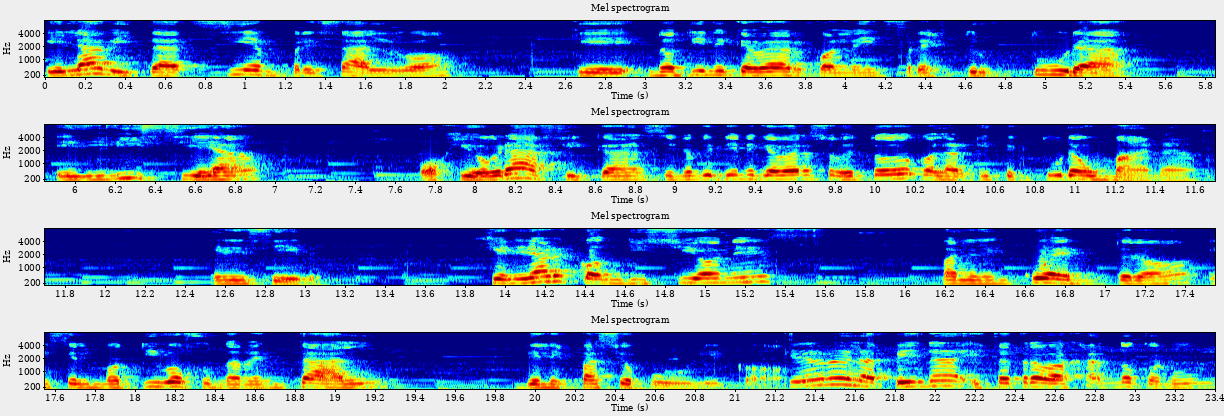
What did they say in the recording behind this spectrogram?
El hábitat siempre es algo que no tiene que ver con la infraestructura edilicia o geográfica, sino que tiene que ver sobre todo con la arquitectura humana. Es decir, generar condiciones para el encuentro es el motivo fundamental del espacio público. Generar la Pena está trabajando con un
